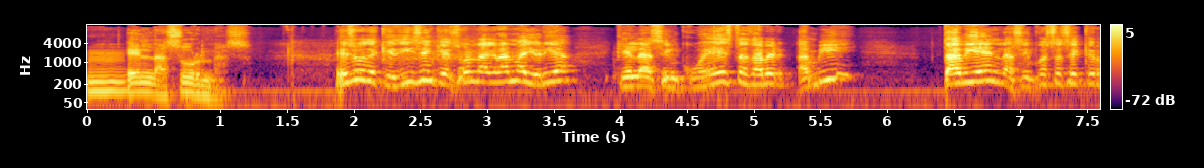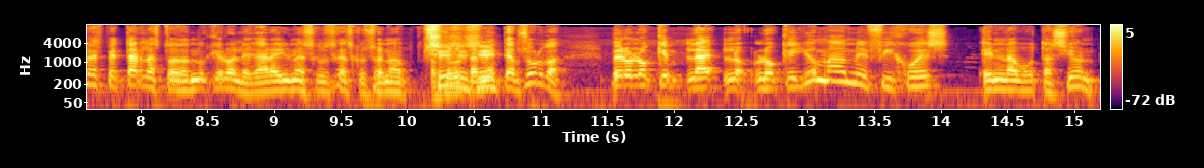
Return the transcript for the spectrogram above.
en las urnas. Eso de que dicen que son la gran mayoría, que las encuestas, a ver, a mí está bien, las encuestas hay que respetarlas todas, no quiero alegar, hay unas cosas que son ab- Sí, sí, absolutamente sí. absurdas, pero lo que, la- lo, lo que yo más me fijo es en la votación.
